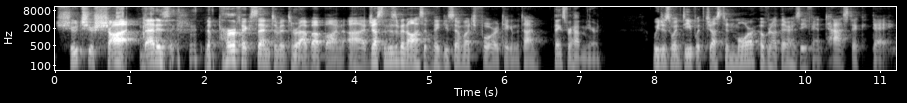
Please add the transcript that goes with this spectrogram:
Shoot your shot. That is the perfect sentiment to wrap up on. Uh, Justin, this has been awesome. Thank you so much for taking the time. Thanks for having me, Aaron. We just went deep with Justin Moore. Hope out there has a fantastic day.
